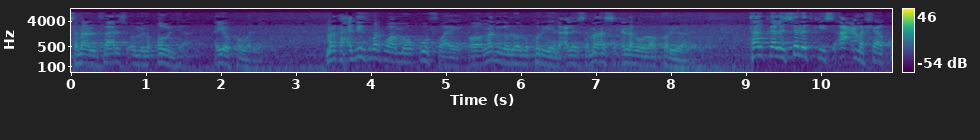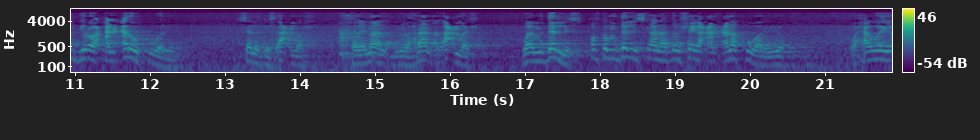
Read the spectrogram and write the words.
salmaan bnulfarisi oo min qowlihi ah ayuu ka wariyaa marka xadiidku marka waa mawquuf waaye oo nabiga looma kor yeelin alay sl ma ansixin nabiga loo kor yeelay tan kale sanadkiisa acmashaa ku jiro cancanow ku wariyey. Sanadkiisa acmash sulaymaan ibnu alacmash waa mudallis. Qofka mudalliskaana hadduu shayga cancano ku wariyo waxaa weeye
